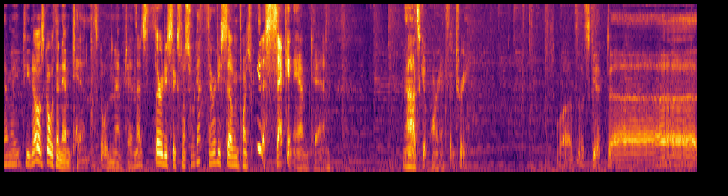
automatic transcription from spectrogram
M18. No, let's go with an M10. Let's go with an M10. That's 36 points. So we got 37 points. We get a second M10. Now let's get more infantry. Squads. Let's get uh,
